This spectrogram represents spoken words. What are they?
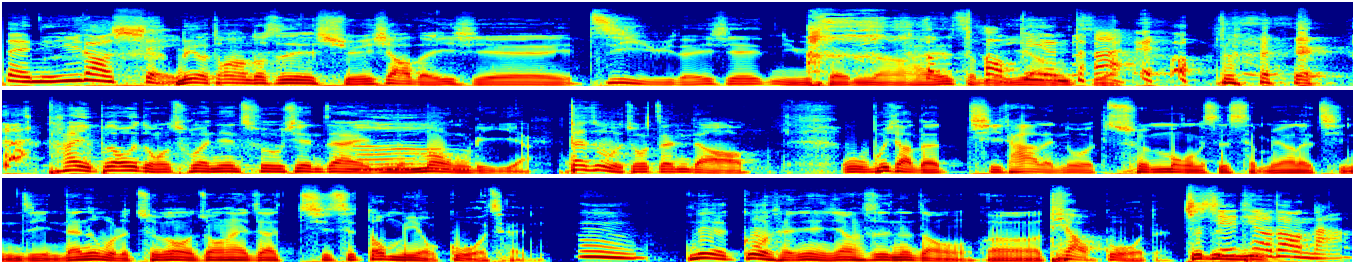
对，你遇到谁？没有，通常都是学校的一些觊觎的一些女生啊，还是怎么样子？对，他也不知道为什么突然间出现在你的梦里呀。但是我说真的哦，我不晓得其他人如果春梦是什么样的情境，但是我的春梦的状态下其实都没有过程。嗯。那个过程就很像是那种呃跳过的，直接跳到哪？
